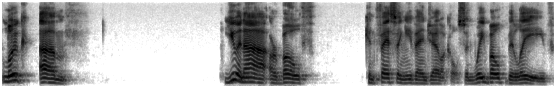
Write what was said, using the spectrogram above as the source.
Luke, um, you and I are both confessing evangelicals, and we both believe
